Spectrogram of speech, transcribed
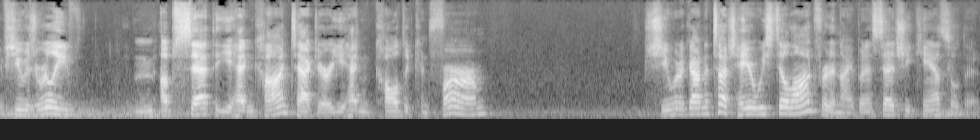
If she was really upset that you hadn't contacted her, you hadn't called to confirm, she would have gotten in touch. Hey, are we still on for tonight? But instead, she canceled it.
